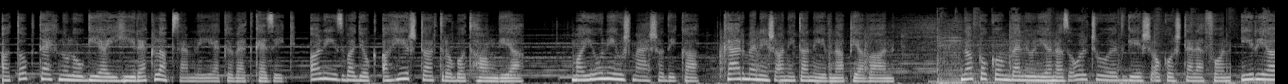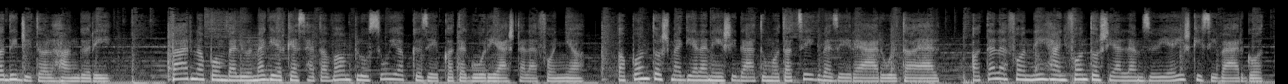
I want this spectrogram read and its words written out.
A top technológiai hírek lapszemléje következik. Alíz vagyok, a hírstart robot hangja. Ma június másodika, Kármen és Anita névnapja van. Napokon belül jön az olcsó 5G-s okostelefon, írja a Digital Hungary. Pár napon belül megérkezhet a OnePlus újabb középkategóriás telefonja. A pontos megjelenési dátumot a cég vezére árulta el. A telefon néhány fontos jellemzője is kiszivárgott.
